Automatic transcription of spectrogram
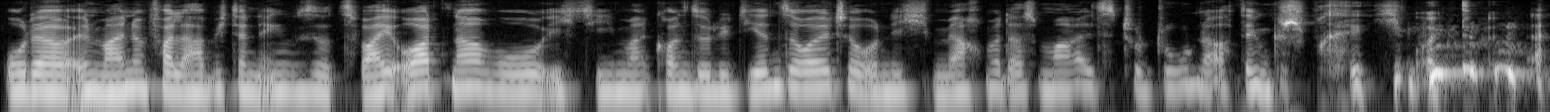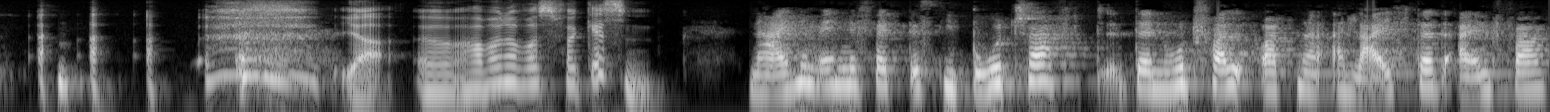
Oder in meinem Falle habe ich dann irgendwie so zwei Ordner, wo ich die mal konsolidieren sollte und ich mache mir das mal als To-Do nach dem Gespräch ja, äh, haben wir noch was vergessen? Nein, im Endeffekt ist die Botschaft, der Notfallordner erleichtert einfach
